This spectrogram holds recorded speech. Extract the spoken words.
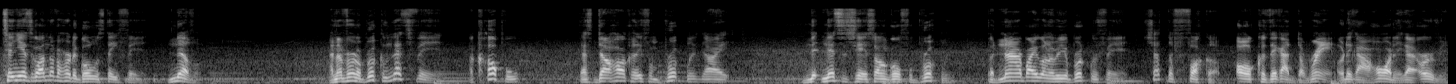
Ten years ago, I never heard a Golden State fan. Never. I never heard a Brooklyn Nets fan. A couple. That's diehard because they from Brooklyn. All right. Nets is here, so I'm going go for Brooklyn. But now everybody going to be a Brooklyn fan. Shut the fuck up. Oh, because they got Durant or they got Harden, they got Irving.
